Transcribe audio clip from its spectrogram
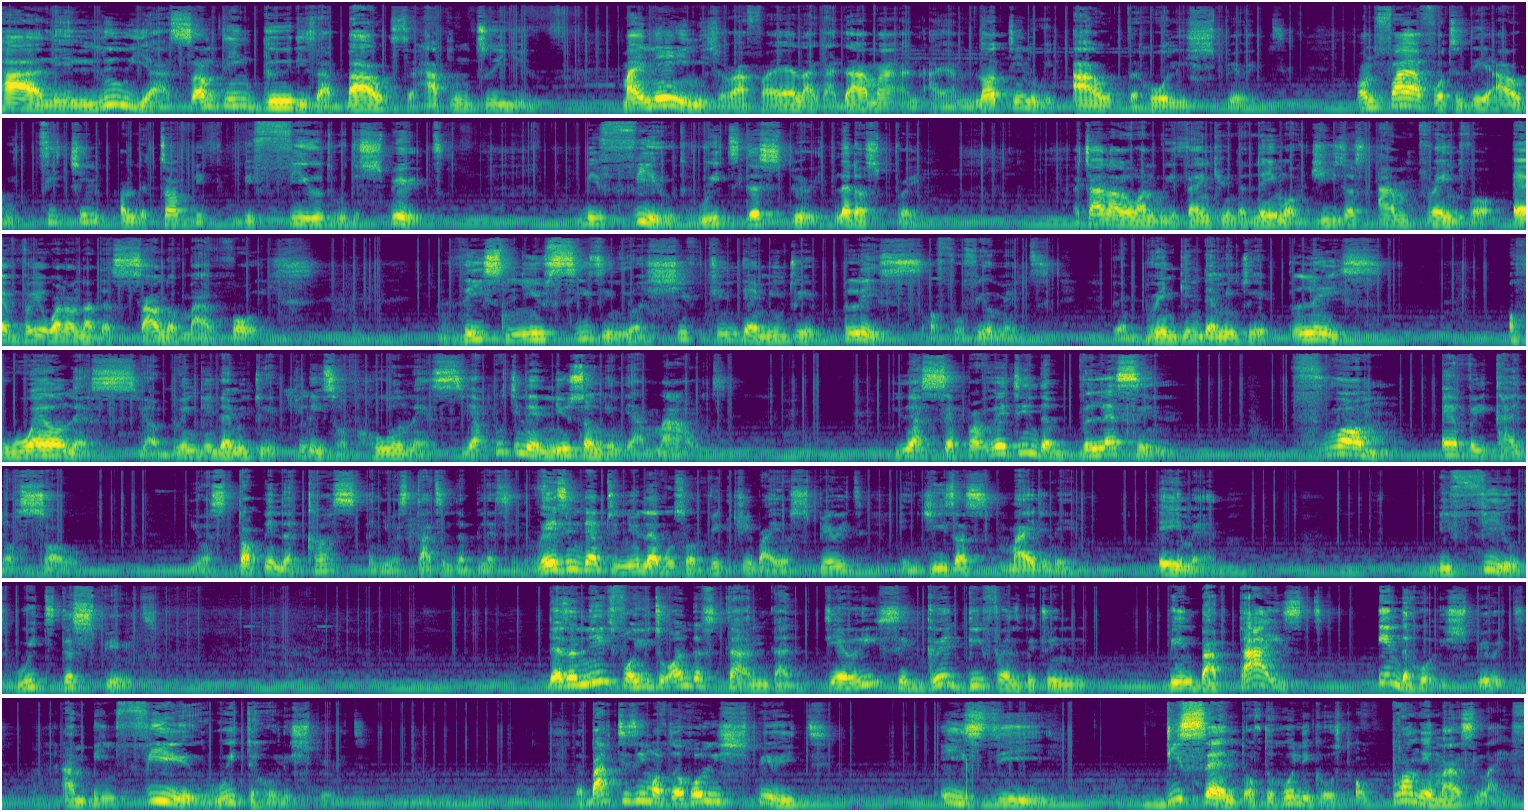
Hallelujah. Something good is about to happen to you. My name is Raphael Agadama and I am nothing without the Holy Spirit. On fire for today, I will be teaching on the topic Be filled with the Spirit. Be filled with the Spirit. Let us pray. Eternal One, we thank you in the name of Jesus. I'm praying for everyone under the sound of my voice this new season, you're shifting them into a place of fulfillment. You're bringing them into a place of wellness. You're bringing them into a place of wholeness. You're putting a new song in their mouth. You are separating the blessing from every kind of sorrow. You are stopping the curse and you are starting the blessing, raising them to new levels of victory by your spirit in Jesus' mighty name. Amen be filled with the Spirit. There's a need for you to understand that there is a great difference between being baptized in the Holy Spirit and being filled with the Holy Spirit. The baptism of the Holy Spirit is the descent of the Holy Ghost upon a man's life.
